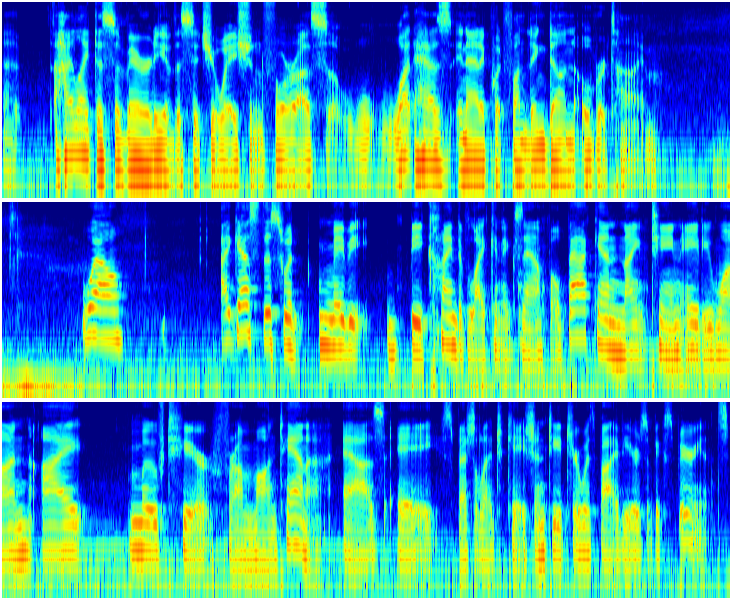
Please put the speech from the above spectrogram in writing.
Uh, highlight the severity of the situation for us. What has inadequate funding done over time? Well, I guess this would maybe be kind of like an example. Back in 1981, I moved here from Montana as a special education teacher with five years of experience.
